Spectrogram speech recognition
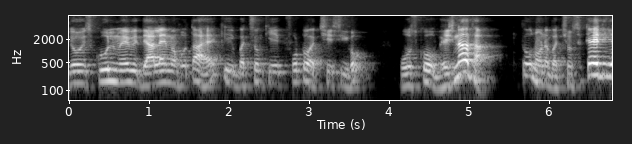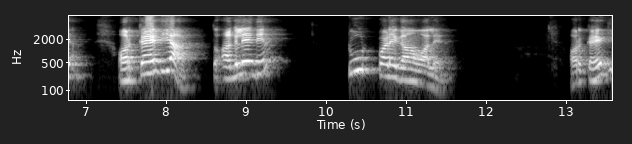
जो स्कूल में, विद्यालय में होता है कि बच्चों की एक फ़ोटो अच्छी सी हो वो उसको भेजना था तो उन्होंने बच्चों से कह दिया। और कह दिया तो अगले दिन टूट पड़े गाँव वाले। और कहे कि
